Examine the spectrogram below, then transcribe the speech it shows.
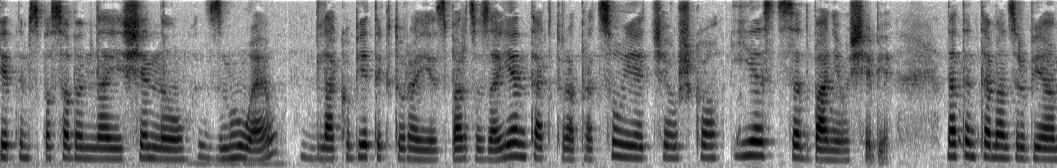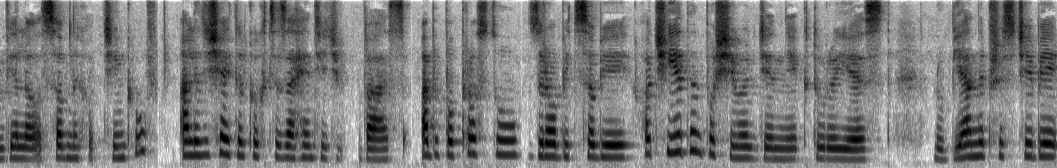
Świetnym sposobem na jesienną zmułę dla kobiety, która jest bardzo zajęta, która pracuje ciężko, jest zadbanie o siebie. Na ten temat zrobiłam wiele osobnych odcinków, ale dzisiaj tylko chcę zachęcić Was, aby po prostu zrobić sobie choć jeden posiłek dziennie, który jest lubiany przez Ciebie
